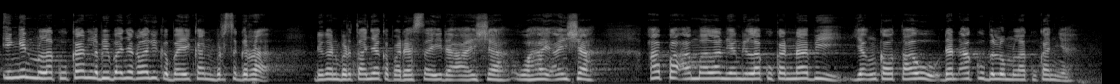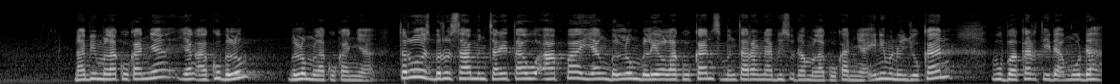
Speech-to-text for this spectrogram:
Ingin melakukan lebih banyak lagi kebaikan bersegera. Dengan bertanya kepada Sayyidah Aisyah, Wahai Aisyah, apa amalan yang dilakukan Nabi yang engkau tahu dan aku belum melakukannya? Nabi melakukannya yang aku belum belum melakukannya. Terus berusaha mencari tahu apa yang belum beliau lakukan sementara Nabi sudah melakukannya. Ini menunjukkan Abu Bakar tidak mudah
